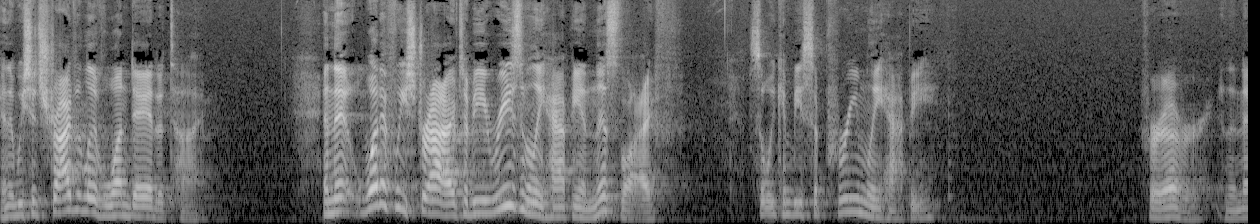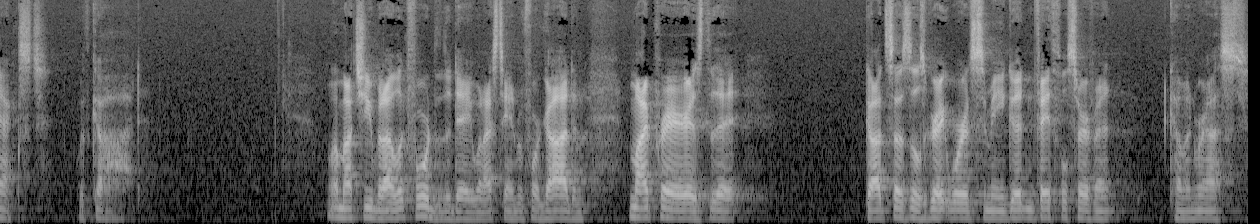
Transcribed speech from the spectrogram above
And that we should strive to live one day at a time. And that what if we strive to be reasonably happy in this life so we can be supremely happy forever in the next with God? Well, about you, but I look forward to the day when I stand before God. And my prayer is that God says those great words to me good and faithful servant, come and rest.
